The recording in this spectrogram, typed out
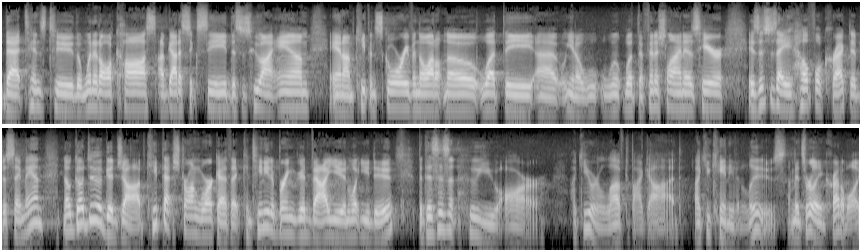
that tends to the win at all costs. I've got to succeed. This is who I am, and I'm keeping score even though I don't know what the uh, you know what the finish line is here. Is this is a helpful corrective to say man, no, go do a good job. Keep that strong work ethic. Continue to bring good value in what you do, but this isn't who you are. Like you are loved by God. Like you can't even lose. I mean, it's really incredible.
